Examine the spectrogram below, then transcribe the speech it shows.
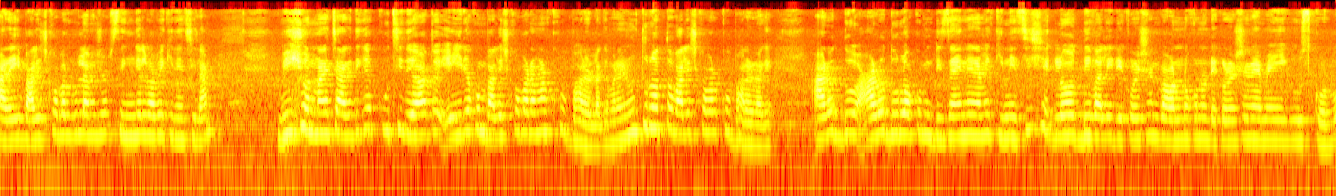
আর এই বালিশ কভারগুলো আমি সব সিঙ্গেলভাবে কিনেছিলাম। ভীষণ মানে চারিদিকে কুচি দেওয়া, তো এই রকম বালিশ কভার আমার খুব ভালো লাগে। মানে নতুনত্ব বালিশ কভার খুব ভালো লাগে। আরও দু আরও দু রকম ডিজাইনের আমি কিনেছি, সেগুলো দিওয়ালি ডেকোরেশন বা অন্য কোনো ডেকোরেশনে আমি ইউজ করব।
